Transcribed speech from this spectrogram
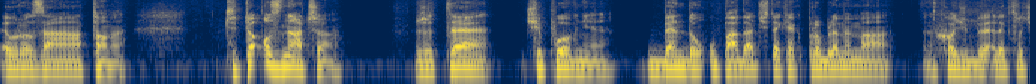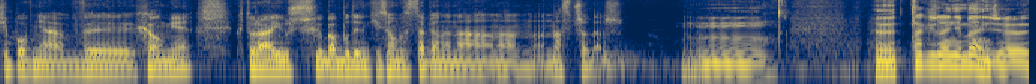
euro za tonę. Czy to oznacza, że te ciepłownie będą upadać, tak jak problemy ma choćby elektrociepłownia w Chełmie, która już chyba budynki są wystawione na, na, na sprzedaż? Mm, e, Tak źle nie będzie,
